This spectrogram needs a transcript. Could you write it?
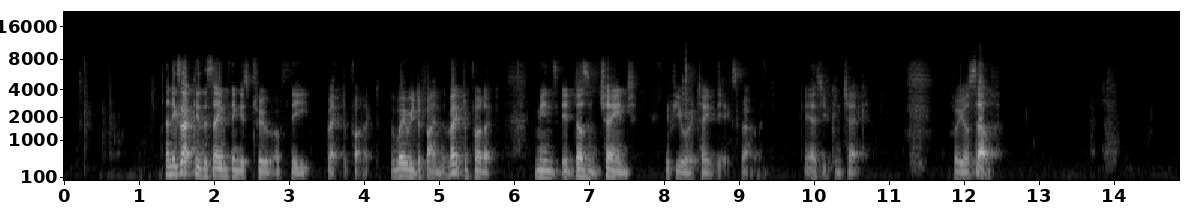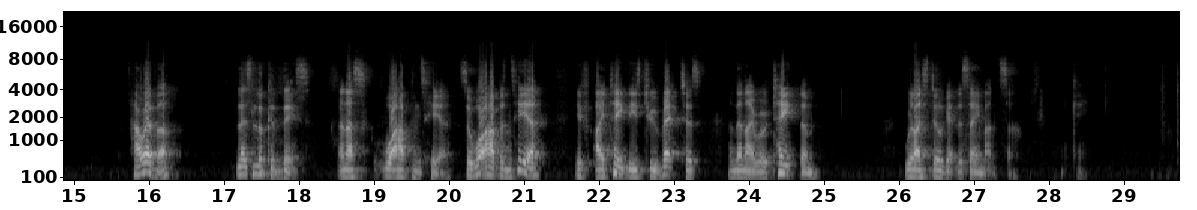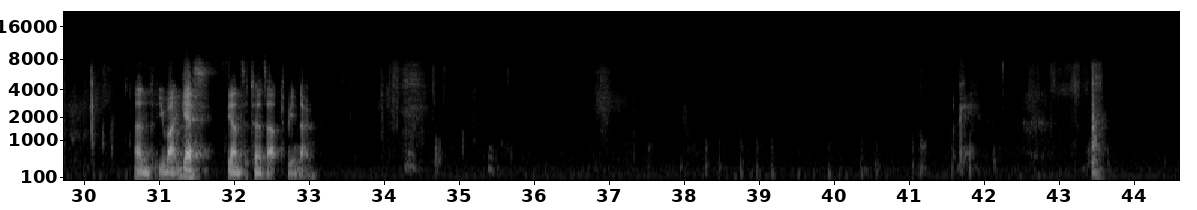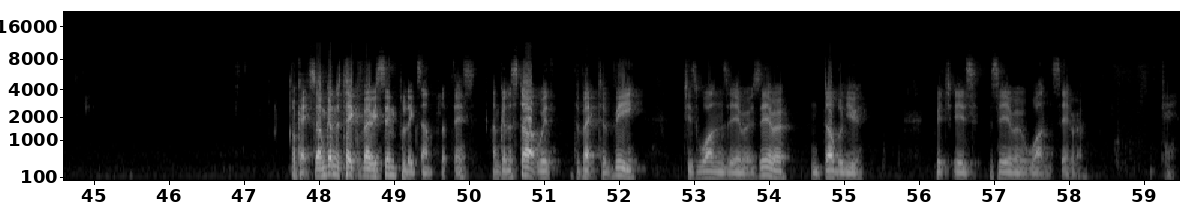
And exactly the same thing is true of the vector product. The way we define the vector product means it doesn't change if you rotate the experiment, okay, as you can check for yourself. However, let's look at this and that's what happens here. So what happens here, if I take these two vectors and then I rotate them, will I still get the same answer? Okay. And you might guess the answer turns out to be no. Okay, so I'm going to take a very simple example of this. I'm going to start with the vector v, which is 1, 0, 0, and w, which is 0, 1, 0. Okay.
